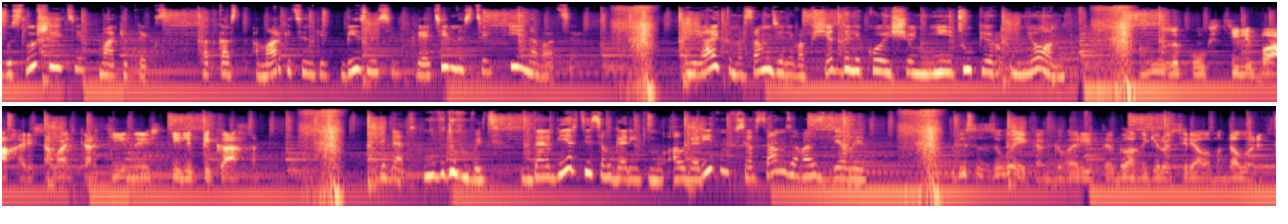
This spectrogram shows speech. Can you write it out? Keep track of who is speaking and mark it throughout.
Speaker 1: Вы слушаете Marketrix, подкаст о маркетинге, бизнесе, креативности и инновациях. AI-то на самом деле вообще далеко еще не супер умен.
Speaker 2: Музыку в стиле Баха, рисовать картины в стиле Пикассо.
Speaker 1: Ребят, не выдумывайте. Доверьтесь алгоритму. Алгоритм все сам за вас сделает.
Speaker 2: This is the way, как говорит главный герой сериала «Мандалорец».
